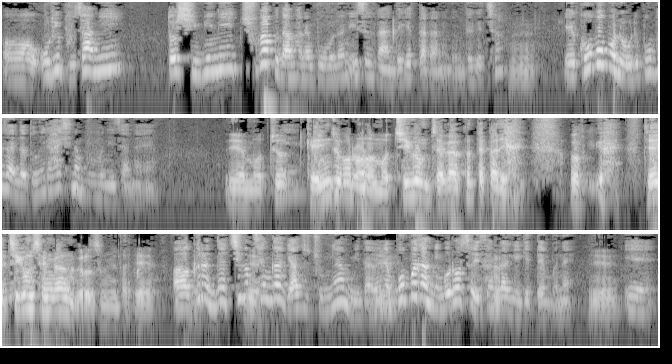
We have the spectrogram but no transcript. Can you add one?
어, 우리 부산이 또 시민이 추가 부담하는 부분은 있어서는 안 되겠다라는 겁니다. 그렇죠? 네. 예, 그 부분은 우리 본부장님도 동의를 하시는 부분이잖아요. 예, 뭐, 저, 예. 개인적으로는 뭐, 지금 제가 그때까지, 어, 제 지금 생각은 그렇습니다. 예, 아, 그런데 지금 예. 생각이 아주 중요합니다. 왜냐하면 예. 본부장님으로서의 생각이기 때문에. 예, 예.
